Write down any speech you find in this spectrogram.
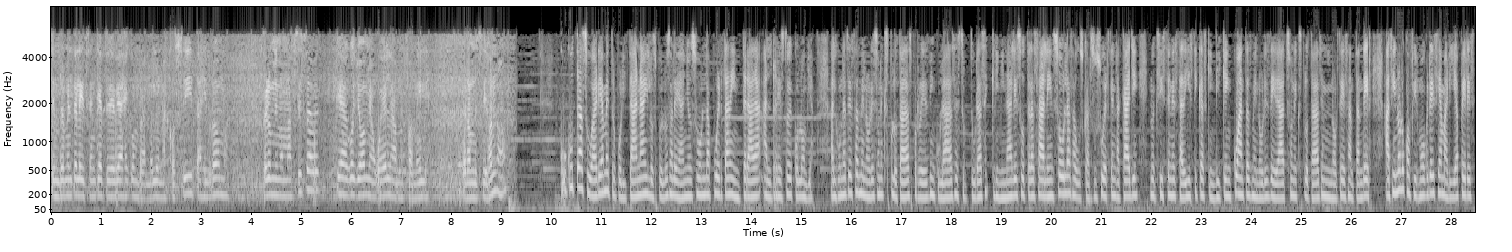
Simplemente le dicen que estoy de viaje comprándole unas cositas y bromas. Pero mi mamá sí sabe qué hago yo, mi abuela, mi familia. Pero mis hijos no. Cúcuta, su área metropolitana y los pueblos aledaños son la puerta de entrada al resto de Colombia. Algunas de estas menores son explotadas por redes vinculadas a estructuras criminales, otras salen solas a buscar su suerte en la calle. No existen estadísticas que indiquen cuántas menores de edad son explotadas en el norte de Santander. Así nos lo confirmó Grecia María Pérez,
